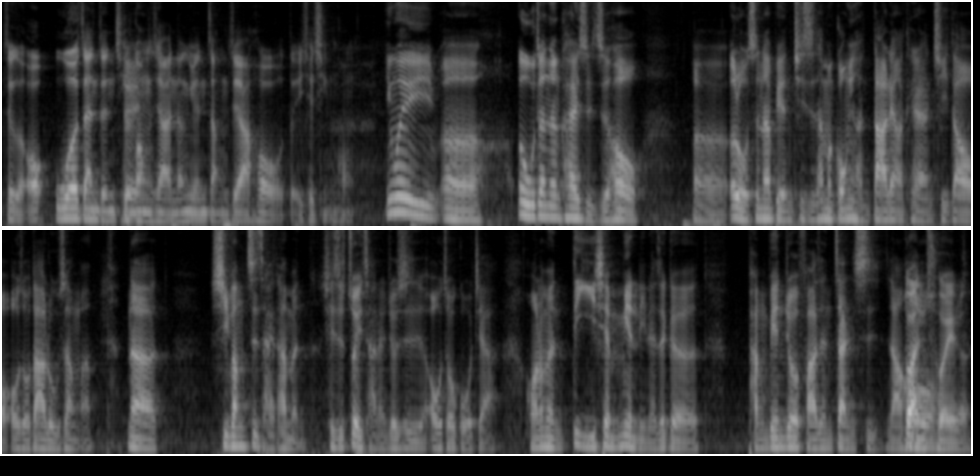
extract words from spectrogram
这个欧乌俄战争情况下能源涨价后的一些情况？因为呃，俄乌战争开始之后，呃，俄罗斯那边其实他们供应很大量的天然气到欧洲大陆上嘛，那西方制裁他们，其实最惨的就是欧洲国家，哦，他们第一线面临的这个旁边就发生战事，然后断吹了，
